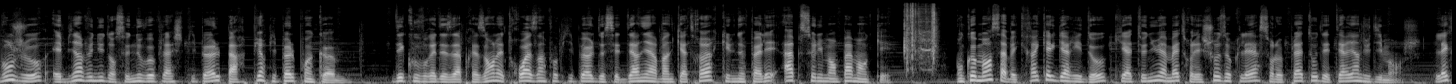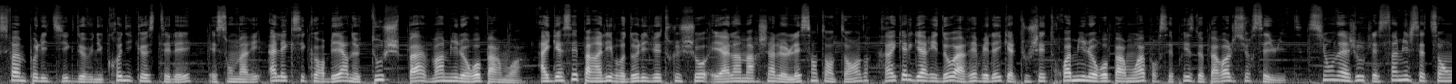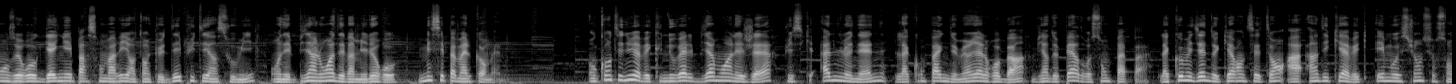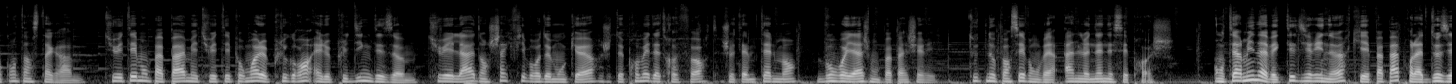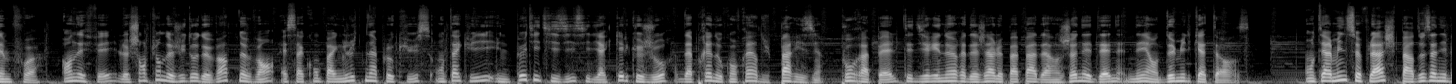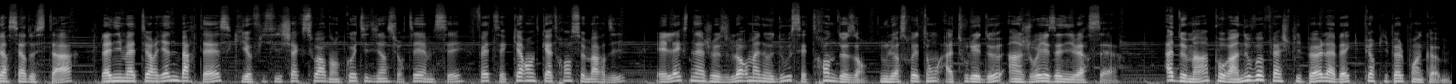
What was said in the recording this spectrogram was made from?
Bonjour et bienvenue dans ce nouveau Flash People par purepeople.com. Découvrez dès à présent les trois infos people de ces dernières 24 heures qu'il ne fallait absolument pas manquer. On commence avec Raquel Garrido qui a tenu à mettre les choses au clair sur le plateau des Terriens du dimanche. L'ex-femme politique devenue chroniqueuse télé et son mari Alexis Corbière ne touchent pas 20 000 euros par mois. Agacée par un livre d'Olivier Truchot et Alain Marchal le laissant entendre, Raquel Garrido a révélé qu'elle touchait 3 000 euros par mois pour ses prises de parole sur C8. Si on ajoute les 5 711 euros gagnés par son mari en tant que député insoumis, on est bien loin des 20 000 euros, mais c'est pas mal quand même. On continue avec une nouvelle bien moins légère, puisque Anne Lenen, la compagne de Muriel Robin, vient de perdre son papa. La comédienne de 47 ans a indiqué avec émotion sur son compte Instagram. Tu étais mon papa, mais tu étais pour moi le plus grand et le plus digne des hommes. Tu es là, dans chaque fibre de mon cœur, je te promets d'être forte, je t'aime tellement. Bon voyage, mon papa chéri. Toutes nos pensées vont vers Anne Lenen et ses proches. On termine avec Teddy Riner qui est papa pour la deuxième fois. En effet, le champion de judo de 29 ans et sa compagne Lutna Plocus ont accueilli une petite Isis il y a quelques jours d'après nos confrères du Parisien. Pour rappel, Teddy Riner est déjà le papa d'un jeune Eden né en 2014. On termine ce flash par deux anniversaires de stars. L'animateur Yann Barthès, qui officie chaque soir dans Quotidien sur TMC, fête ses 44 ans ce mardi et l'ex-nageuse Laure Manodou ses 32 ans. Nous leur souhaitons à tous les deux un joyeux anniversaire. À demain pour un nouveau Flash People avec purepeople.com.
